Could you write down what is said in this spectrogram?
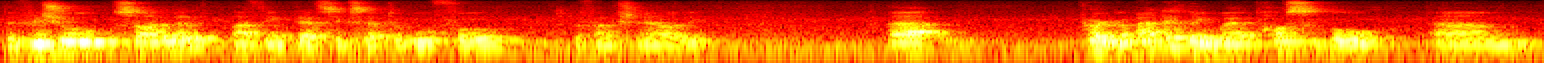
the visual side of it, I think that's acceptable for the functionality. Uh, programmatically, where possible, um,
